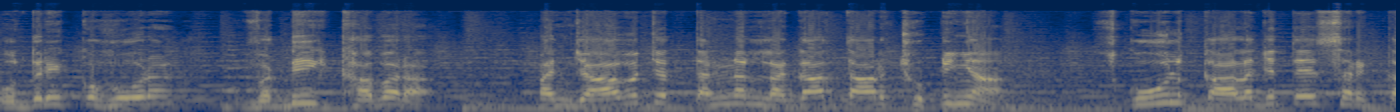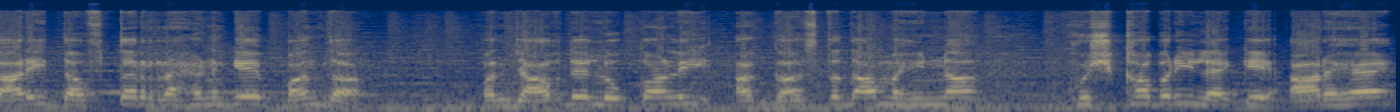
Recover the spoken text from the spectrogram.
ਉਧਰ ਇੱਕ ਹੋਰ ਵੱਡੀ ਖਬਰ, ਪੰਜਾਬ 'ਚ ਤਿੰਨ ਲਗਾਤਾਰ ਛੁੱਟੀਆਂ, ਸਕੂਲ, ਕਾਲਜ ਤੇ ਸਰਕਾਰੀ ਦਫ਼ਤਰ ਰਹਿਣਗੇ ਬੰਦ। ਪੰਜਾਬ ਦੇ ਲੋਕਾਂ ਲਈ ਅਗਸਤ ਦਾ ਮਹੀਨਾ ਖੁਸ਼ਖਬਰੀ ਲੈ ਕੇ ਆ ਰਿਹਾ ਹੈ।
